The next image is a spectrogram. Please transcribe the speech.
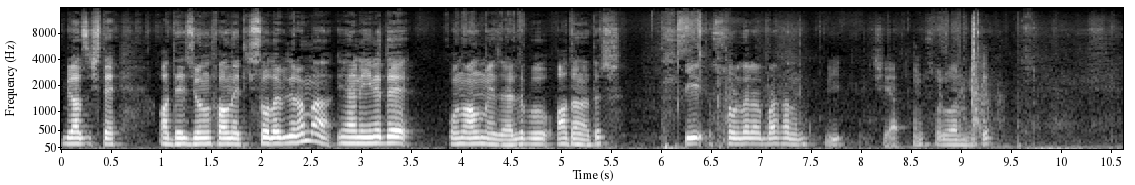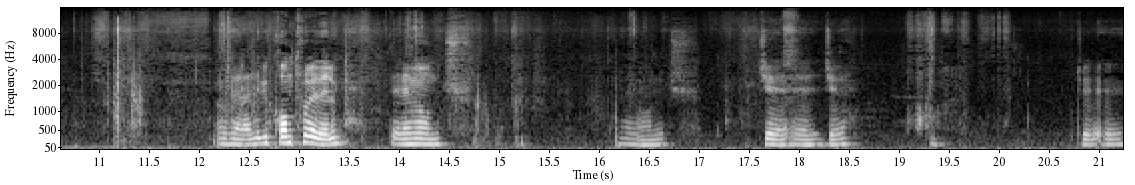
biraz işte adezyonun falan etkisi olabilir ama yani yine de onu almayız herhalde. Bu Adana'dır. Bir sorulara bakalım. Bir şey yaptığım soru var mıydı? Öyle herhalde bir kontrol edelim. Deneme 13. Deneme 13. C, E, C. C, E,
